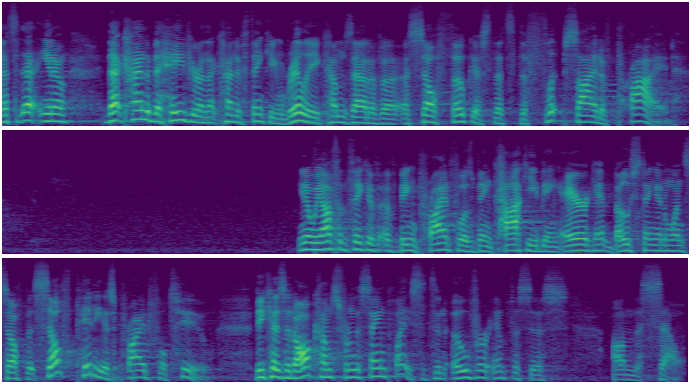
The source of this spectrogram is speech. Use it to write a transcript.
That's that. You know, that kind of behavior and that kind of thinking really comes out of a, a self-focus that's the flip side of pride. You know, we often think of, of being prideful as being cocky, being arrogant, boasting in oneself, but self pity is prideful too, because it all comes from the same place. It's an overemphasis on the self.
